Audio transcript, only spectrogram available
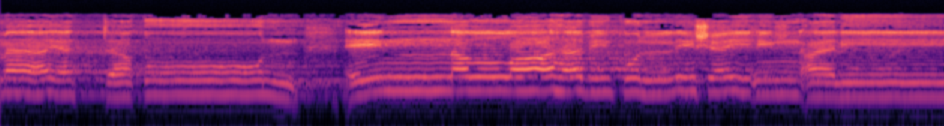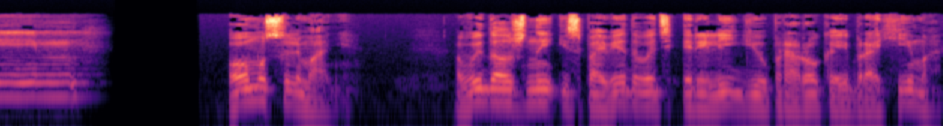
ما يتقون إن الله بكل شيء عليم О мусульмане! Вы должны исповедовать религию пророка Ибрахима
